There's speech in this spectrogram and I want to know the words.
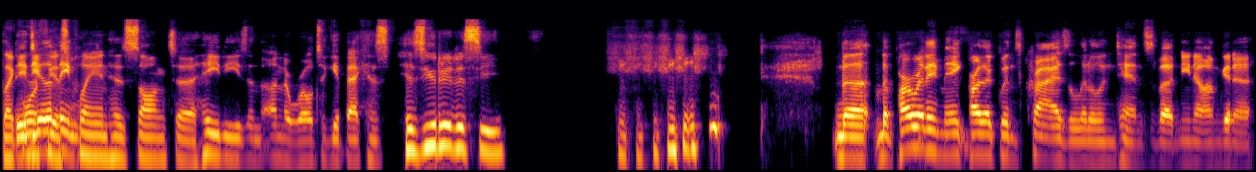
Like the Orpheus they... playing his song to Hades in the underworld to get back his his Eurydice. the the part where they make Harlequin's cry is a little intense, but you know, I'm gonna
